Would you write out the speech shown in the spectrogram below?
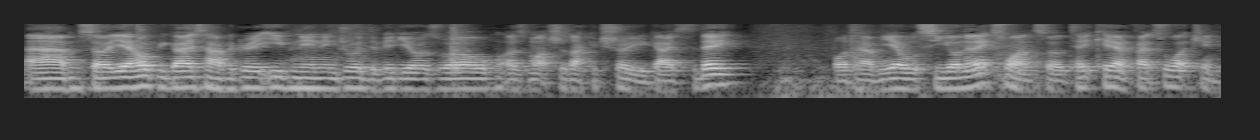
Um, so yeah, hope you guys have a great evening. Enjoyed the video as well, as much as I could show you guys today. But um, yeah, we'll see you on the next one. So take care. Thanks for watching.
